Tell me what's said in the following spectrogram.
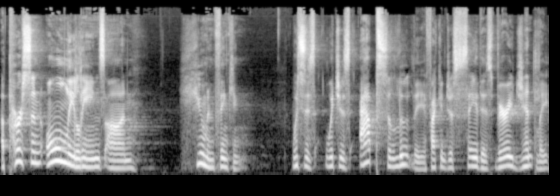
a person only leans on human thinking which is, which is absolutely, if I can just say this very gently,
